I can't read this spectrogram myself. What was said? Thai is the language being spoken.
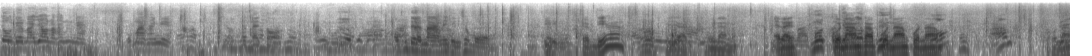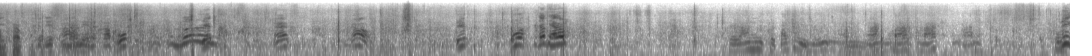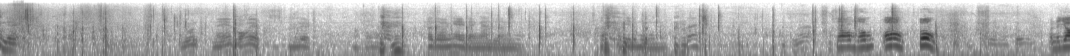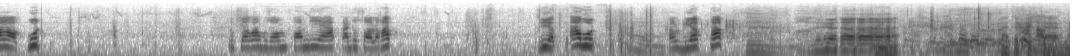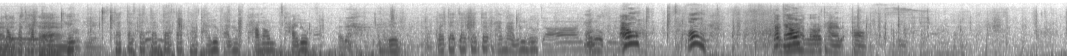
เดินมายอดมาข้างนู้นนะ ผมมาทางนี้ไปต่อ ผมเดินมาไม่ถึงชั่วโมงที่ถึงแป๊บเดียวไม่ยากไม่นานหรอกอะไรหมดกดน้ำครับกดน้ำกดน้สองสามำกดน้ำครับจะได้สมเลยนะครับเจ็ดแปดเก้าสิบหมดจัดแถวล้างมือเคยตักที่บักบักบักนิ่งนู่นแหนของเล็กของเล็ก เราจะไงรายงานอยู่ทางนี้เอาทีละมุมนะจองสมกองตรงปัญญาวุฒิลูกเสือกองผสมพร้อมที่จะรับการทดสอบแล้วครับ เรียบอาวุธการเรียบพักน่าจะผิดทางน่าจะผิดทางจัดจัดจัดจัดจัดจัดถ่ายรูปถ่ายรูปถ่ายเราถ่ายรูปเร็ว จัดจัดจัดจัดจัดหันหน้าไปดูเร็วถ่ายรูปเอาตรงจัดแถวเราถ่ายออก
